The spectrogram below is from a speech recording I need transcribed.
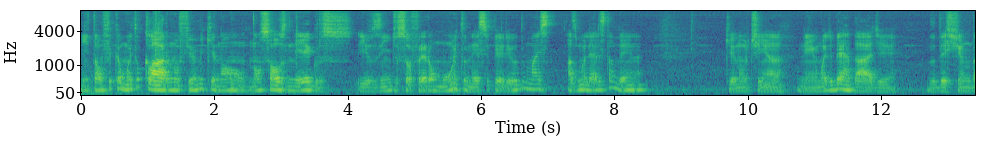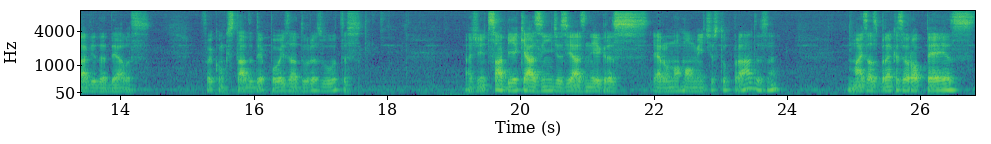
Então fica muito claro no filme que não, não só os negros e os índios sofreram muito nesse período, mas as mulheres também, né? Que não tinha nenhuma liberdade do destino da vida delas. Foi conquistado depois a duras lutas. A gente sabia que as índias e as negras eram normalmente estupradas, né? Mas as brancas europeias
